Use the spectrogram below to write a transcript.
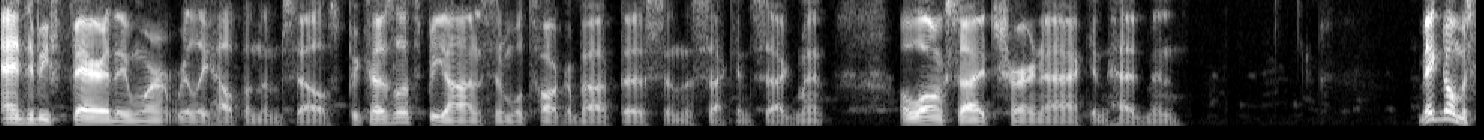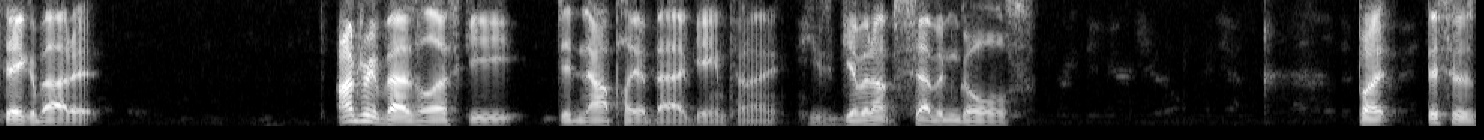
And to be fair, they weren't really helping themselves because let's be honest, and we'll talk about this in the second segment alongside Cernak and Hedman. Make no mistake about it. Andrei Vasilevskiy did not play a bad game tonight. He's given up seven goals, but this is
